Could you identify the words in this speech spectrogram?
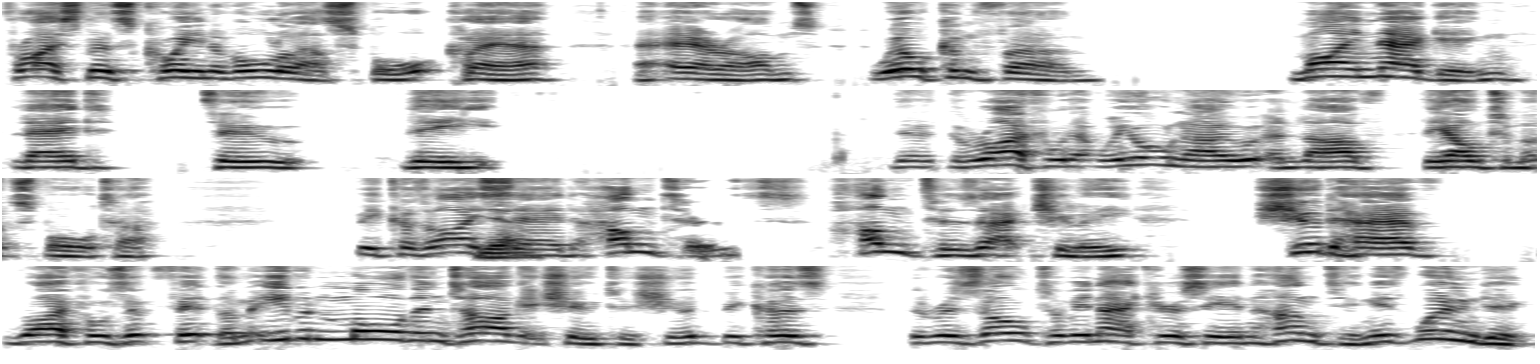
priceless queen of all of our sport, Claire at Air Arms, will confirm my nagging led to the, the, the rifle that we all know and love, the Ultimate Sporter because I yeah. said hunters, hunters actually should have rifles that fit them even more than target shooters should, because the result of inaccuracy in hunting is wounding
